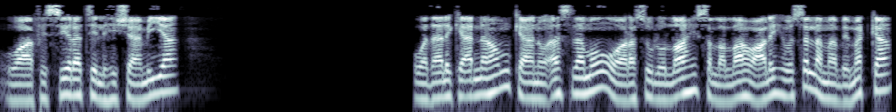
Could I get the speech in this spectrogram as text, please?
وفي السيرة الهشامية وذلك أنهم كانوا أسلموا ورسول الله صلى الله عليه وسلم بمكة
